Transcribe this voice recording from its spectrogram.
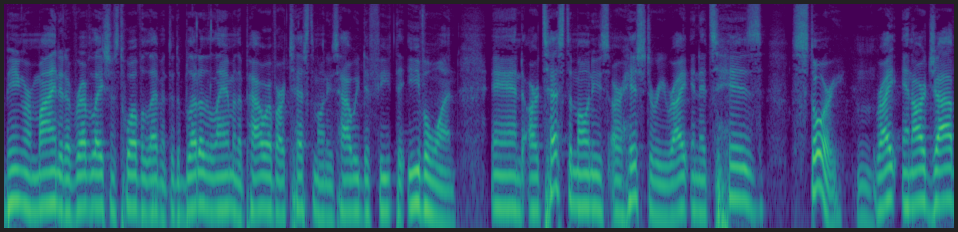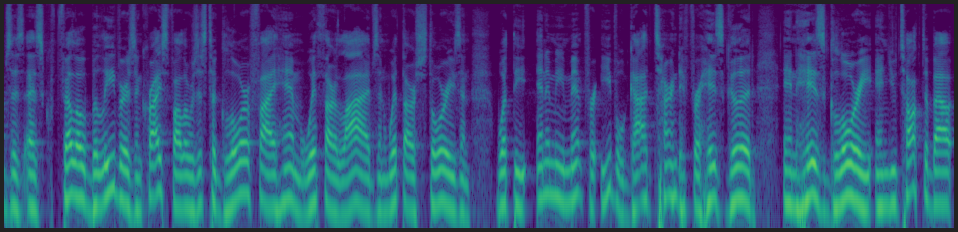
being reminded of Revelations twelve eleven. Through the blood of the Lamb and the power of our testimonies, how we defeat the evil one. And our testimonies are history, right? And it's his story, hmm. right? And our jobs as, as fellow believers and Christ followers is to glorify him with our lives and with our stories and what the enemy meant for evil. God turned it for his good and his glory. And you talked about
